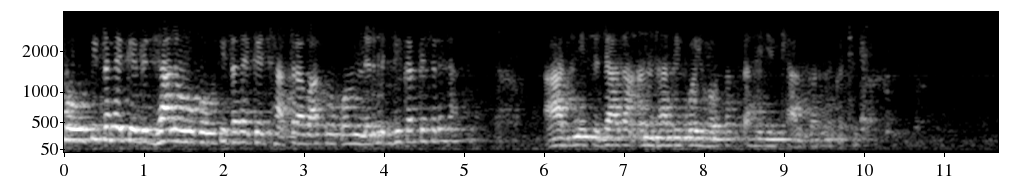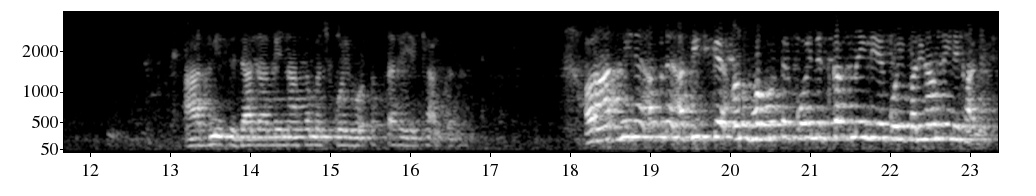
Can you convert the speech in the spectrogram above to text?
को, उसी तरह के विद्यालयों को, उसी तरह के छात्रावासों को हम निर्मित भी करते चले जाते हैं। आदमी से ज़्यादा अंधा भी कोई हो सकता है, ये ख्याल करना कठिन आदमी से ज़्यादा भी ना समझ कोई हो सकता है, ये ख्याल करना और आदमी ने अपने अतीत के अनुभवों से कोई निष्कर्ष नहीं दिए कोई परिणाम नहीं निकाले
